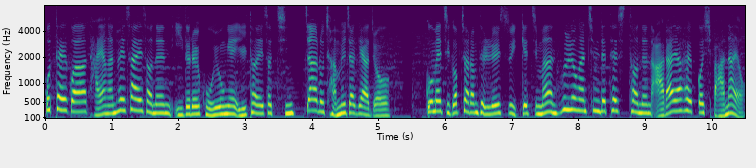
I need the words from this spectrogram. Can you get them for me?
호텔과 다양한 회사에서는 이들을 고용해 일터에서 진짜로 잠을 자게 하죠. 꿈의 직업처럼 들릴 수 있겠지만 훌륭한 침대 테스터는 알아야 할 것이 많아요.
